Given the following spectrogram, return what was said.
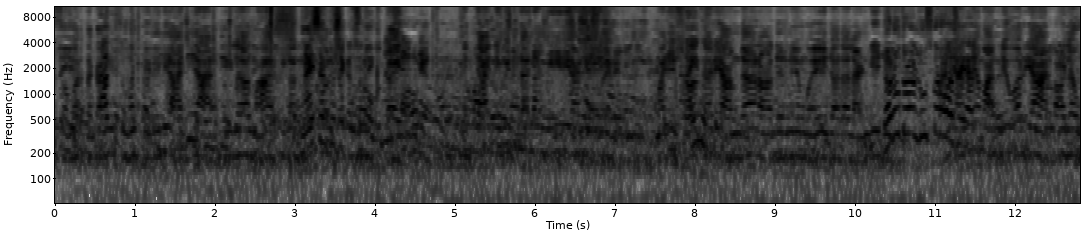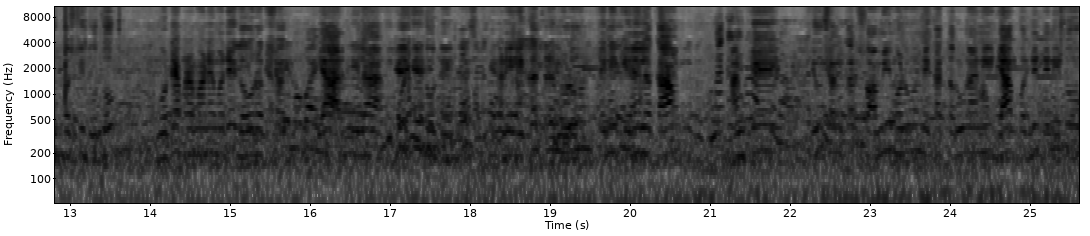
समर्थकांनी सुरू केलेली आजच्या आरतीला महाआरतीला होत आणि त्या निमित्ताने मी आणि माझे सहकारी आमदार आदरणीय महेश दादा लांडगे मान्यवर या आरतीला उपस्थित होतो. मोठ्या प्रमाणामध्ये गौरक्षक या आरतीला उपस्थित होते आणि एकत्र मिळून त्यांनी केलेलं काम. आमचे शिवशंकर स्वामी म्हणून एका तरुणांनी ज्या पद्धतीने तो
